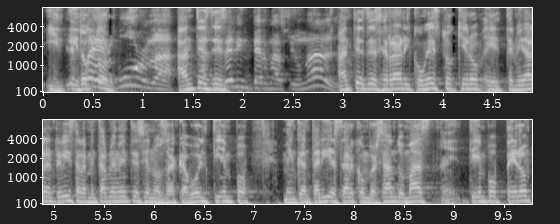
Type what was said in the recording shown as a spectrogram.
Y, doctor, burla antes de nivel internacional. Antes de cerrar y con esto quiero eh, terminar la entrevista. Lamentablemente se nos acabó el tiempo. Me encantaría estar conversando más tiempo, pero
